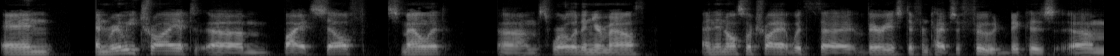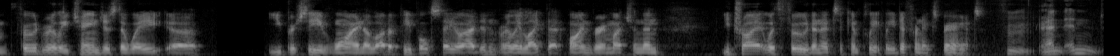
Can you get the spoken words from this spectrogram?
and and really try it um, by itself. Smell it, um, swirl it in your mouth, and then also try it with uh, various different types of food because um, food really changes the way uh, you perceive wine. A lot of people say, "Oh, I didn't really like that wine very much," and then you try it with food, and it's a completely different experience. Hmm. And and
